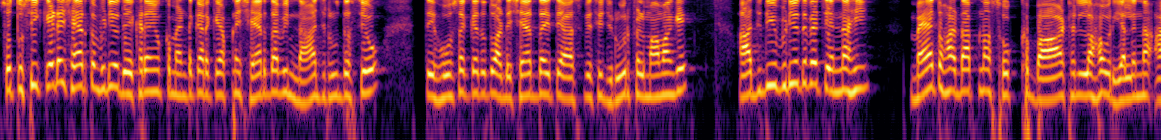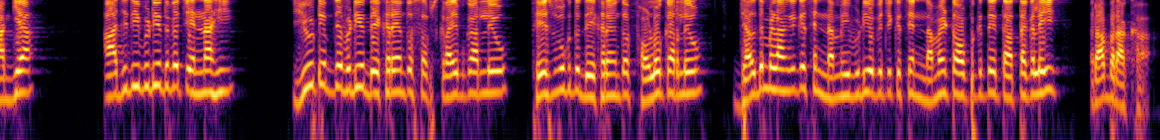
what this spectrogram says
ਸੋ ਤੁਸੀਂ ਕਿਹੜੇ ਸ਼ਹਿਰ ਤੋਂ ਵੀਡੀਓ ਦੇਖ ਰਹੇ ਹੋ ਕਮੈਂਟ ਕਰਕੇ ਆਪਣੇ ਸ਼ਹਿਰ ਦਾ ਵੀ ਨਾਂ ਜਰੂਰ ਦੱਸਿਓ ਤੇ ਹੋ ਸਕੇ ਤਾਂ ਤੁਹਾਡੇ ਸ਼ਹਿਰ ਦਾ ਇਤਿਹਾਸ ਵੀ ਅਸੀਂ ਜਰੂਰ ਫਿਲਮਾਵਾਂਗੇ। ਅੱਜ ਦੀ ਵੀਡੀਓ ਦੇ ਵਿੱਚ ਇੰਨਾ ਹੀ। ਮੈਂ ਤੁਹਾਡਾ ਆਪਣਾ ਸੁਖ ਬਾਠ ਲਾਹੌਰੀਆ ਲੈਣਾ ਆਗਿਆ। ਅੱਜ ਦੀ ਵੀਡੀਓ ਦੇ ਵਿੱਚ ਇੰਨਾ ਹੀ। YouTube ਤੇ ਵੀਡੀਓ ਦੇਖ ਰਹੇ ਹੋ ਤਾਂ ਸਬਸਕ੍ਰਾਈਬ ਕਰ ਲਿਓ, Facebook ਤੇ ਦੇਖ ਰਹੇ ਹੋ ਤਾਂ ਫੋਲੋ ਕਰ ਲਿਓ। ਜਲਦ ਮਿਲਾਂਗੇ ਕਿਸੇ ਨਵੀਂ ਵੀਡੀਓ ਵਿੱਚ ਕਿਸੇ ਨਵੇਂ ਟੌਪਿਕ ਤੇ। ਤਦ ਤੱਕ ਲਈ Rabraka.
